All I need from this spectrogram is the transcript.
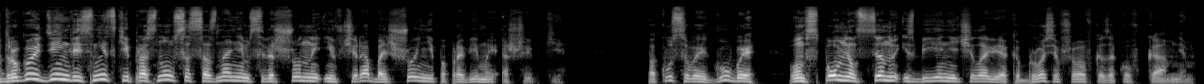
другой день Лесницкий проснулся с сознанием совершенной им вчера большой непоправимой ошибки. Покусывая губы, он вспомнил сцену избиения человека, бросившего в казаков камнем,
